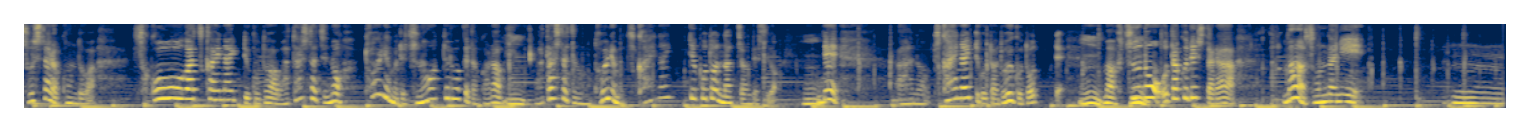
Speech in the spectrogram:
そしたら今度はそこが使えないっていうことは私たちのトイレまでつながってるわけだからうん。私たちのトイレも使えないっていうことになっちゃうんですよ。うん。であの使えないってことはどういうことってうん。まあ普通のお宅でしたら、まあそんなにうーん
